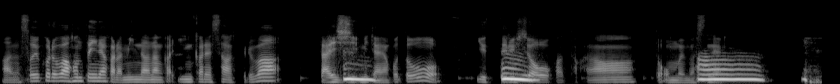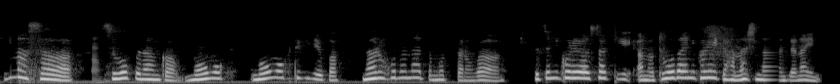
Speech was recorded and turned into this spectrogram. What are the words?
あのそういう頃は本当にだからみんななんかインカレサークルは大事みたいなことを言ってる人は多かったかなと思いますね。ああ、今さう、んすごくなんか盲目、盲目的というか、なるほどなと思ったのが、別にこれはさっき、あの、東大に限った話なんじゃない、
